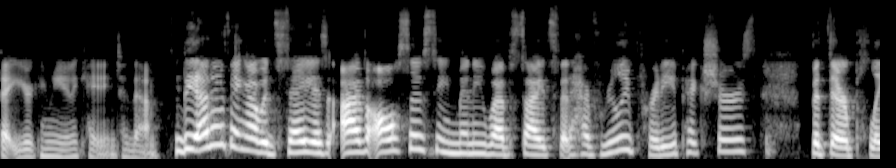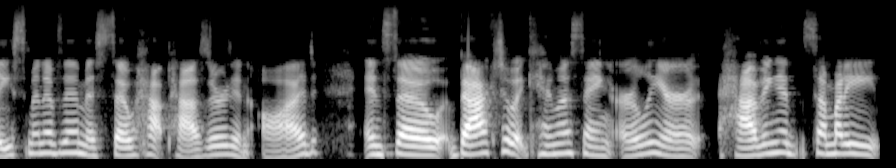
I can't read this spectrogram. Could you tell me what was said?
that you're communicating to them. The other thing I would say is I've also seen many websites that have really pretty pictures, but their placement of them is so haphazard and odd. And so, back to what Kim was saying earlier, having a, somebody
